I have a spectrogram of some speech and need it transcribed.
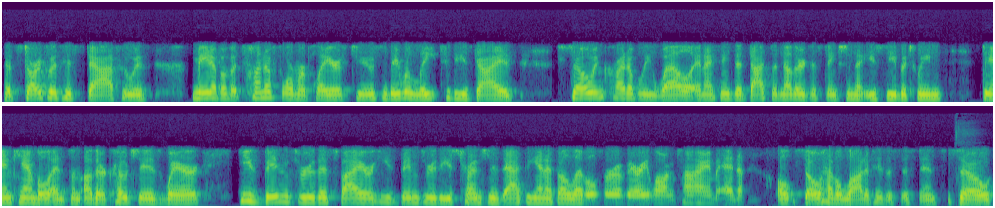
That starts with his staff, who is made up of a ton of former players, too. So they relate to these guys so incredibly well. And I think that that's another distinction that you see between Dan Campbell and some other coaches where he's been through this fire. He's been through these trenches at the NFL level for a very long time. And also have a lot of his assistants. So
